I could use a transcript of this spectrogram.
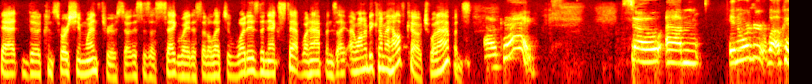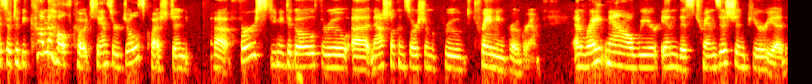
that the consortium went through. So this is a segue to sort of let you, what is the next step? What happens? I, I want to become a health coach. What happens? Okay. So um, in order, well, okay, so to become a health coach, to answer Joel's question, uh, first you need to go through a National Consortium approved training program. And right now we're in this transition period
